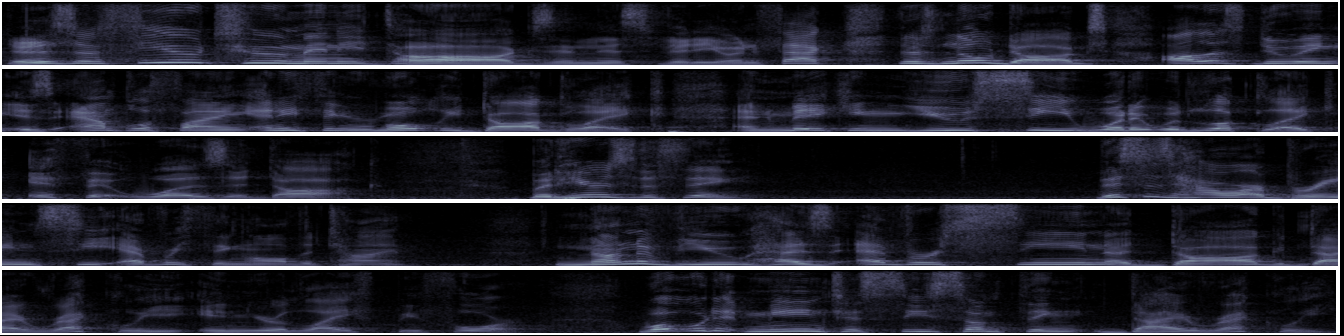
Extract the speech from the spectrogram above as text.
There's a few too many dogs in this video. In fact, there's no dogs. All it's doing is amplifying anything remotely dog like and making you see what it would look like if it was a dog. But here's the thing this is how our brains see everything all the time. None of you has ever seen a dog directly in your life before. What would it mean to see something directly?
